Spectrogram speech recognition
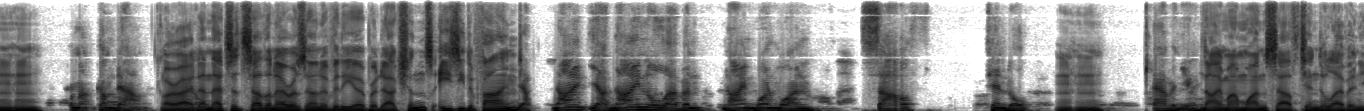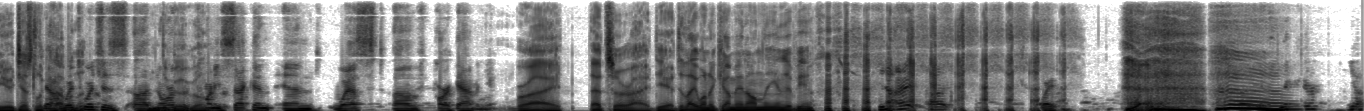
mm-hmm. Come, out, come down. All right, and that's at Southern Arizona Video Productions. Easy to find. Yeah, nine, yeah, 911 911 South Tyndall Mm-hmm. Avenue. 911 South Tyndall Avenue. Just look it Yeah, up. which, which is uh, north of 22nd and west of Park Avenue. right. That's all right. Yeah. Do they want to come in on the interview? Yeah, I, uh, wait. Uh, Nick here? Yeah.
